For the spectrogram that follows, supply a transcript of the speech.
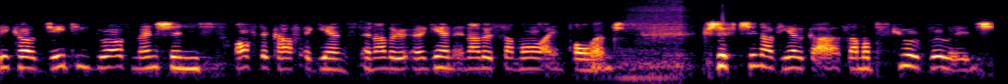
Because J.T. Gross mentions off the cuff against another, again, another Samoa in Poland. Grzywczyna Wielka, some obscure village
